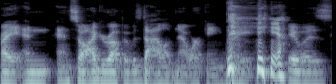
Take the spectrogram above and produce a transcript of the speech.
Right. And and so I grew up, it was dial-up networking, right? yeah. it was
